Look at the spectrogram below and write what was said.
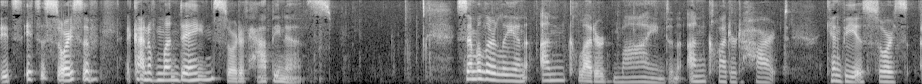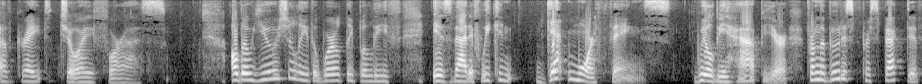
it's, it's a source of a kind of mundane sort of happiness. Similarly, an uncluttered mind, an uncluttered heart can be a source of great joy for us. Although usually the worldly belief is that if we can get more things, we'll be happier. From the Buddhist perspective,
